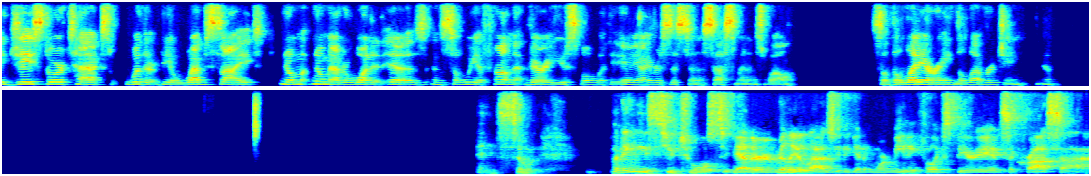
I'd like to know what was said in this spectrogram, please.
a JSTOR text, whether it be a website, no, no matter what it is. And so we have found that very useful with the AI resistant assessment as well. So the layering, the leveraging. Yeah. And so putting these two tools together, it really allows you to get a more meaningful experience across uh,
